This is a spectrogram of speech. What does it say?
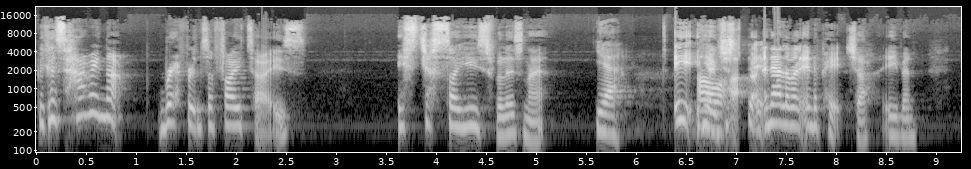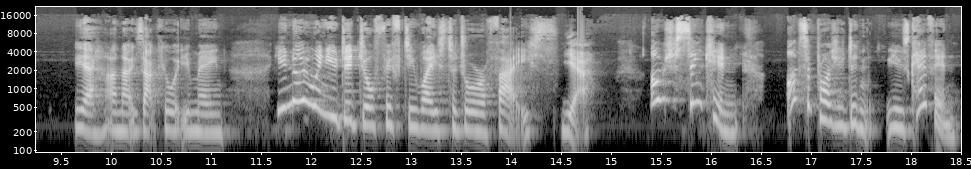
because having that reference of photos is just so useful, isn't it? Yeah. It, you know, Oh, just an element in a picture, even. Yeah. I know exactly what you mean. You know, when you did your 50 ways to draw a face, Yeah. I was just thinking, I'm surprised you didn't use Kevin.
